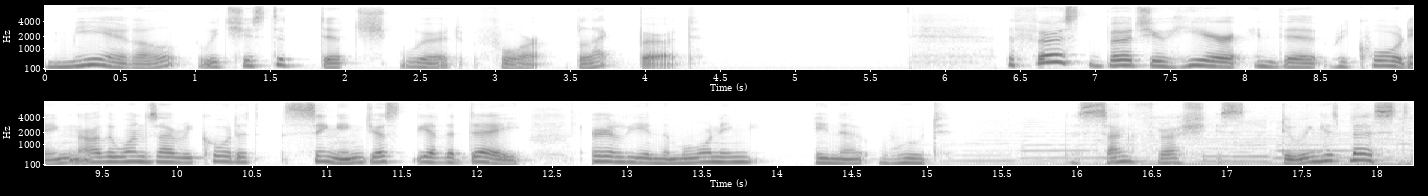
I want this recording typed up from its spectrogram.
merel, which is the Dutch word for blackbird. The first birds you hear in the recording are the ones I recorded singing just the other day, early in the morning in a wood. The song thrush is doing his best.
